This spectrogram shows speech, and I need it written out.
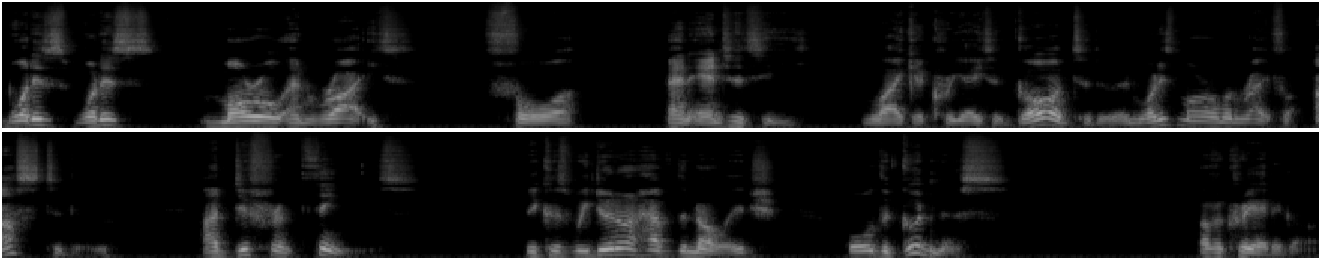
what is what is moral and right for an entity like a creator God to do, and what is moral and right for us to do are different things because we do not have the knowledge or the goodness of a creator God.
